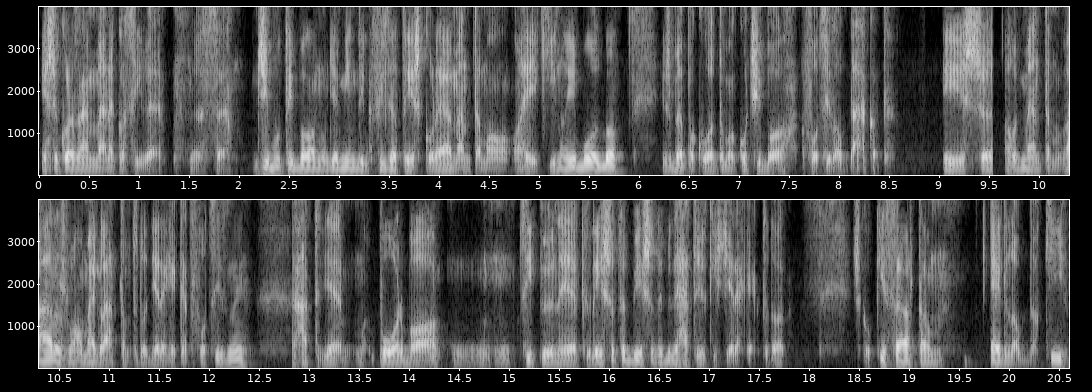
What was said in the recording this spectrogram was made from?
És akkor az embernek a szíve össze. Djibouti-ban ugye mindig fizetéskor elmentem a, a helyi kínai boltba, és bepakoltam a kocsiba a focilabdákat és ahogy mentem a városba, ha megláttam, tudod gyerekeket focizni, hát ugye porba, cipő nélkül, és a többi, és a többi, de hát ők is gyerekek, tudod. És akkor kiszálltam, egy labda ki,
